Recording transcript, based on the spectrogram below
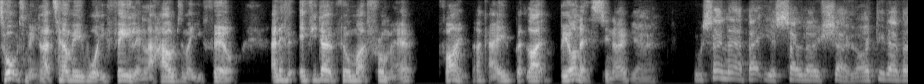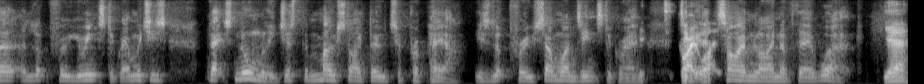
talk to me. Like, tell me what you're feeling. Like, how does it make you feel? And if, if you don't feel much from it, fine, okay. But like, be honest. You know. Yeah. Well, saying that about your solo show, I did have a, a look through your Instagram, which is that's normally just the most I do to prepare is look through someone's Instagram to get way. a timeline of their work. Yeah.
